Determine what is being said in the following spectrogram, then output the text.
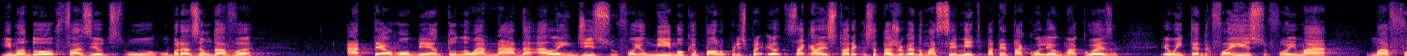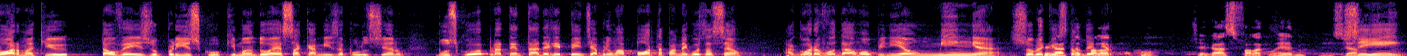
e mandou fazer o, o, o brasão da Van. Até o momento não há nada além disso. Foi um mimo que o Paulo Príncipe. Eu, sabe aquela história que você está jogando uma semente para tentar colher alguma coisa? Eu entendo que foi isso. Foi uma, uma forma que talvez o Prisco, que mandou essa camisa para o Luciano, buscou para tentar, de repente, abrir uma porta para negociação. Agora eu vou dar uma opinião minha sobre Chegasse a questão dele. Com... Chegasse a falar com ele? Sim,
